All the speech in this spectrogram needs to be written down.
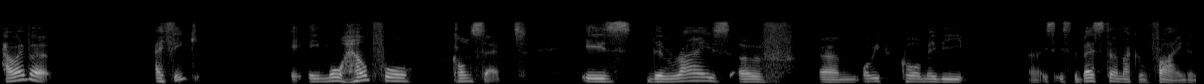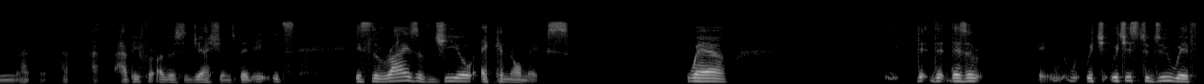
however, I think a, a, more helpful concept is the rise of um, what we could call maybe uh, it's, it's, the best term I can find, and happy for other suggestions. But it, it's it's the rise of geoeconomics, where th th there's a which which is to do with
